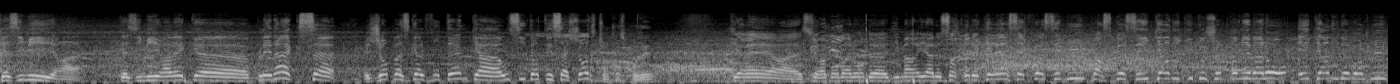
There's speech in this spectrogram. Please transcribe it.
Casimir. Casimir avec euh. Jean-Pascal Fontaine qui a aussi tenté sa chance. Kerrer euh, sur un bon ballon de Di Maria, le centre de Kerrer. Cette fois, c'est but parce que c'est Icardi qui touche au premier ballon. Et Icardi devant le but.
